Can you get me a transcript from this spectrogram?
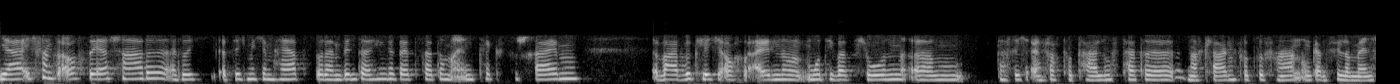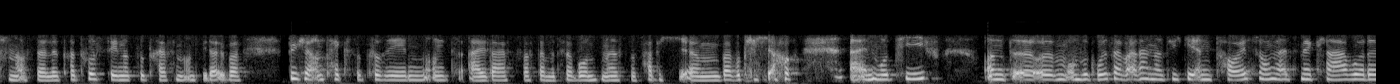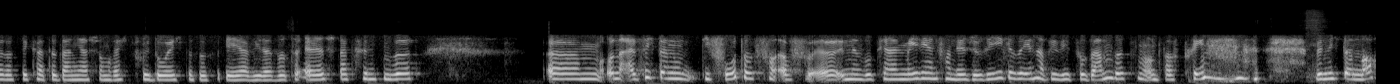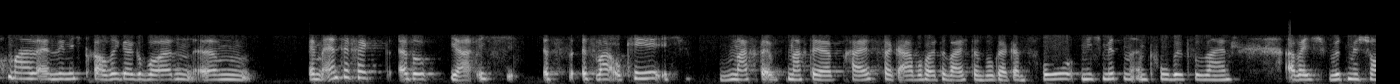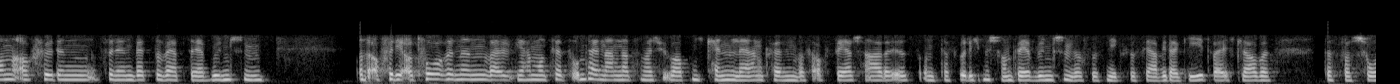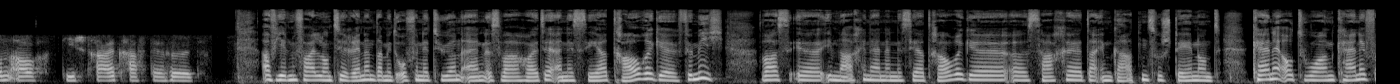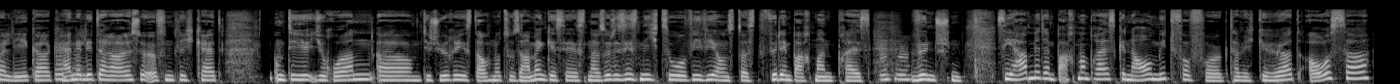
Ja, ich fand es auch sehr schade. Also ich, als ich mich im Herbst oder im Winter hingesetzt hatte, um einen Text zu schreiben, war wirklich auch eine Motivation, ähm, dass ich einfach total Lust hatte, nach Klagenfurt zu fahren und ganz viele Menschen aus der Literaturszene zu treffen und wieder über Bücher und Texte zu reden und all das, was damit verbunden ist. Das habe ich ähm, war wirklich auch ein Motiv. Und äh, umso größer war dann natürlich die Enttäuschung, als mir klar wurde, das sickerte dann ja schon recht früh durch, dass es eher wieder virtuell stattfinden wird. Ähm, und als ich dann die Fotos auf, äh, in den sozialen Medien von der Jury gesehen habe, wie sie zusammensitzen und was trinken, bin ich dann nochmal ein wenig trauriger geworden. Ähm, Im Endeffekt, also ja, ich, es, es war okay. Ich nach der, nach der Preisvergabe heute war ich dann sogar ganz froh, nicht mitten im Trubel zu sein. Aber ich würde mir schon auch für den, für den Wettbewerb sehr wünschen, und auch für die Autorinnen, weil wir haben uns jetzt untereinander zum Beispiel überhaupt nicht kennenlernen können, was auch sehr schade ist. Und das würde ich mir schon sehr wünschen, dass es nächstes Jahr wieder geht, weil ich glaube, dass das schon auch die Strahlkraft erhöht. Auf jeden Fall und Sie rennen damit offene Türen ein. Es war heute eine sehr traurige, für mich war es äh, im Nachhinein eine sehr traurige äh, Sache, da im Garten zu stehen und keine Autoren, keine Verleger, keine mhm. literarische Öffentlichkeit und die Juroren, äh, die Jury ist auch nur zusammengesessen. Also das ist nicht so, wie wir uns das für den Bachmann-Preis mhm. wünschen. Sie haben mir den Bachmann-Preis genau mitverfolgt, habe ich gehört, außer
